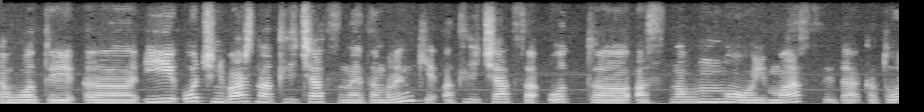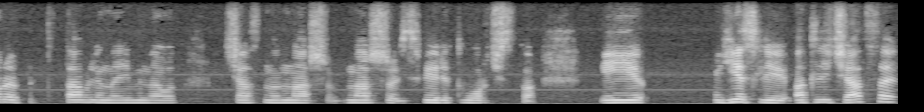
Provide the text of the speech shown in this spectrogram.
Вот, и, э, и очень важно отличаться на этом рынке, отличаться от э, основной массы, да, которая представлена именно вот сейчас на наш, в нашей сфере творчества. И если отличаться,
